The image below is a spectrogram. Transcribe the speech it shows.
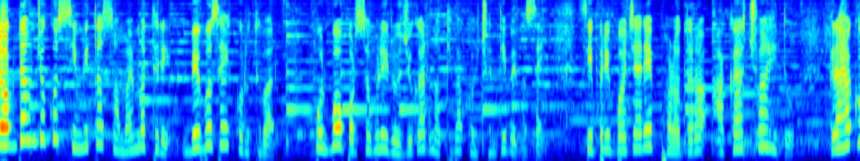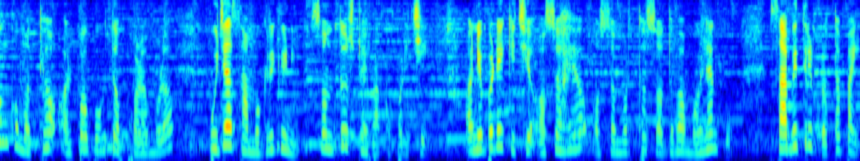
ଲକ୍ଡାଉନ୍ ଯୋଗୁଁ ସୀମିତ ସମୟ ମଧ୍ୟରେ ବ୍ୟବସାୟ କରୁଥିବାରୁ ପୂର୍ବ ବର୍ଷ ଭଳି ରୋଜଗାର ନଥିବା କହିଛନ୍ତି ବ୍ୟବସାୟୀ ସେହିପରି ବଜାରରେ ଫଳଦର ଆକାଶଛୁଆଁ ହେତୁ ଗ୍ରାହକଙ୍କୁ ମଧ୍ୟ ଅଳ୍ପ ବହୁତ ଫଳମୂଳ ପୂଜା ସାମଗ୍ରୀ କିଣି ସନ୍ତୁଷ୍ଟ ହେବାକୁ ପଡ଼ିଛି ଅନ୍ୟପଟେ କିଛି ଅସହାୟ ଅସମର୍ଥ ସଧବା ମହିଳାଙ୍କୁ ସାବିତ୍ରୀ ବ୍ରତ ପାଇଁ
